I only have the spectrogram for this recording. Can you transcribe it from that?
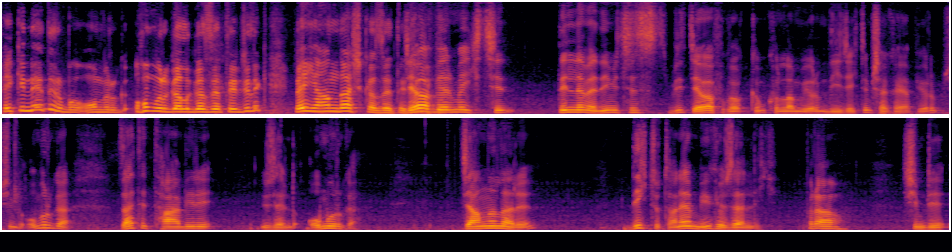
Peki nedir bu omurg- omurgalı gazetecilik ve yandaş gazetecilik? Cevap vermek için dinlemediğim için bir cevap hakkım kullanmıyorum diyecektim. Şaka yapıyorum. Şimdi omurga zaten tabiri üzerinde omurga. Canlıları dik tutan en büyük özellik. Bravo. Şimdi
